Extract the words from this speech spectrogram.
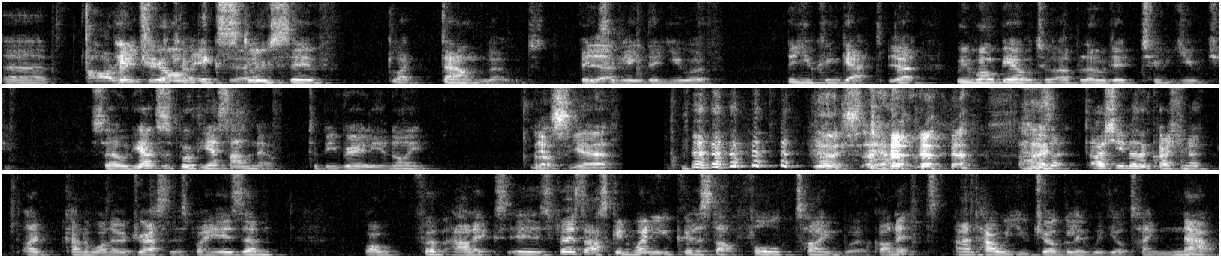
uh, Patreon cut, yeah. Exclusive like download, basically that you have that you can get, Yeah. but we won't be able to upload it to YouTube. So the answer is both yes and no. To be really annoying. That's yeah. nice. There's a- actually another question I, I kind of want to address at this point is um well from Alex is first asking when are you going to start full time work on it and how will you juggle it with your time now?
